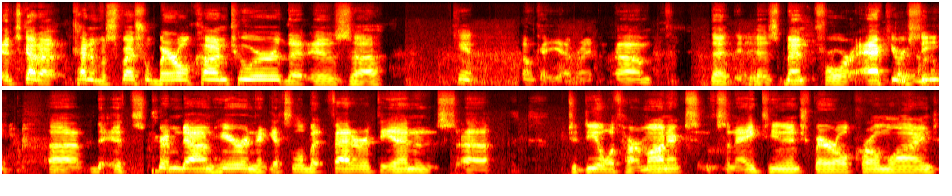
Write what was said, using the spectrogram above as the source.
It's got a kind of a special barrel contour that is uh, can't okay yeah right um that is meant for accuracy uh it's trimmed down here and it gets a little bit fatter at the end and it's uh to deal with harmonics. It's an 18 inch barrel, chrome lined.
